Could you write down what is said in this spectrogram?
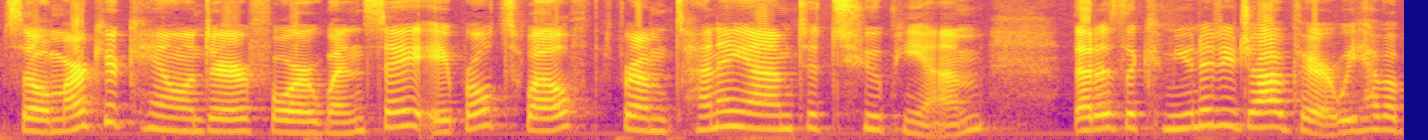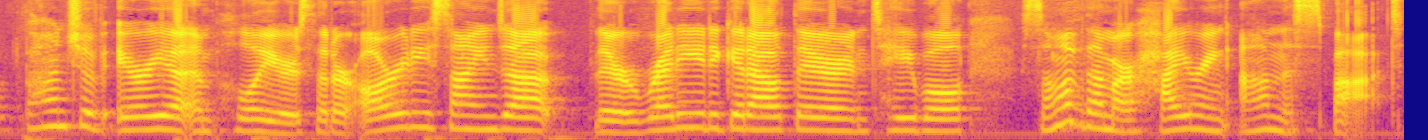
So mark your calendar for Wednesday, April 12th from 10 a.m. to 2 p.m. That is the community job fair. We have a bunch of area employers that are already signed up. They're ready to get out there and table. Some of them are hiring on the spot.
